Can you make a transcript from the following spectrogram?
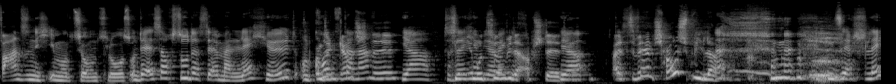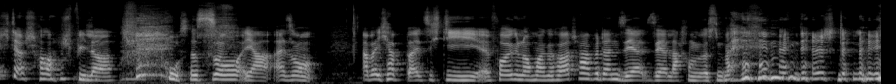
wahnsinnig emotionslos. Und er ist auch so, dass er immer lächelt und kurz dann ganz danach schnell ja, das Die Lächeln Emotion wieder ist. abstellt. Ja, Als wäre ein Schauspieler. ein sehr schlechter Schauspieler. Prost. Das ist so, ja, also. Aber ich habe, als ich die Folge nochmal gehört habe, dann sehr, sehr lachen müssen, weil an der Stelle,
